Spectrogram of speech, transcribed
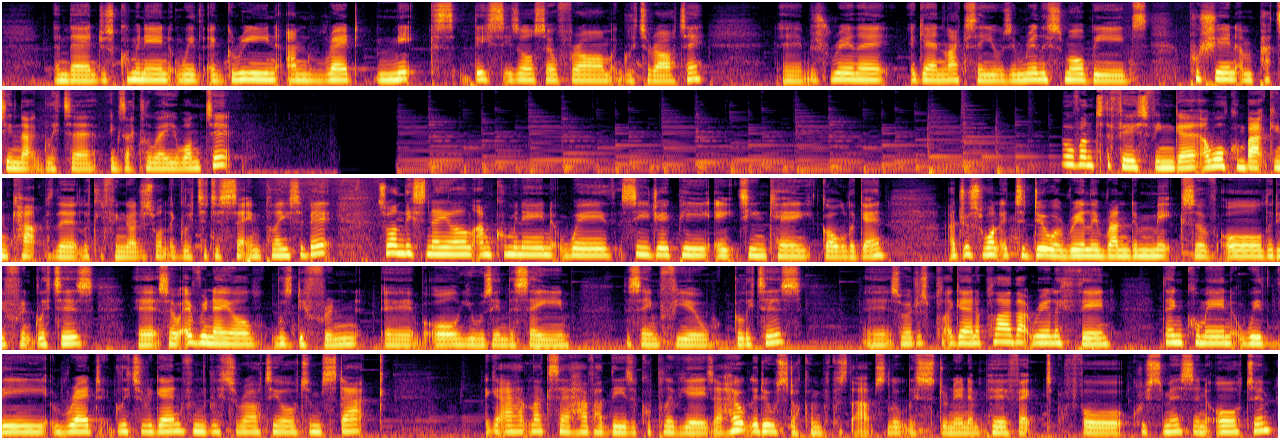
and then just coming in with a green and red mix this is also from glitterati um, just really again like i say using really small beads pushing and patting that glitter exactly where you want it Move on to the first finger. I will come back and cap the little finger. I just want the glitter to set in place a bit. So on this nail, I'm coming in with CJP 18K gold again. I just wanted to do a really random mix of all the different glitters. Uh, so every nail was different, uh, but all using the same, the same few glitters. Uh, so I just again apply that really thin. Then come in with the red glitter again from the Glitterati Autumn stack again, like I say, I have had these a couple of years. I hope they do stock them because they're absolutely stunning and perfect for Christmas and autumn.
